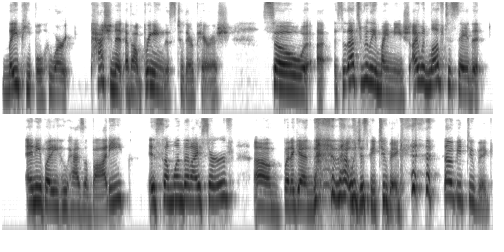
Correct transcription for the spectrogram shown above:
lay people who are passionate about bringing this to their parish. So, uh, so that's really my niche. I would love to say that anybody who has a body is someone that I serve. Um, but again, that would just be too big. that would be too big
